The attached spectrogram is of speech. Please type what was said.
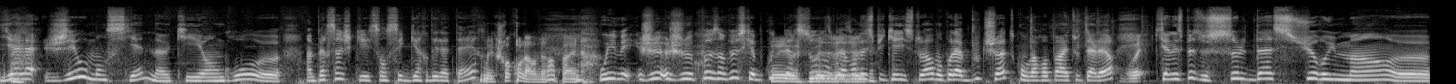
Il y a la géomancienne, qui est en gros euh, un personnage qui est censé garder la Terre. Mais je crois qu'on la reverra pas elle. Oui, mais je, je pose un peu parce qu'il y a beaucoup de oui, persos, donc avant d'expliquer l'histoire. Donc on a Bloodshot, qu'on va reparler tout à l'heure, Ouais. qui est un espèce de soldat surhumain, euh,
